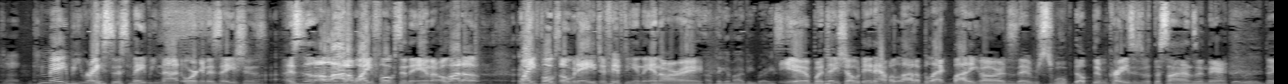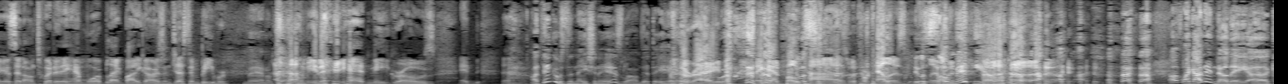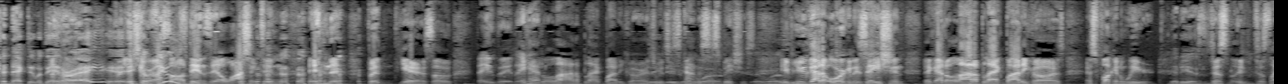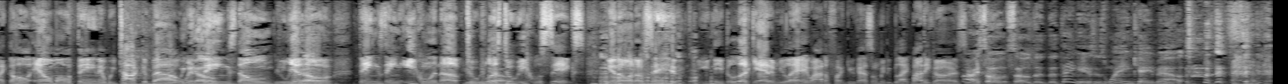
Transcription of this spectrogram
maybe racist, maybe not organizations. There's a lot of white folks in the inner, a lot of white folks over the age of fifty in the NRA. I think it might be race. Yeah, but they sure did have a lot of black bodyguards that swooped up them crazies with the signs in there. They really did. Like I said on Twitter, they had more black bodyguards than Justin Bieber. Man, I'm I telling you. mean, they had Negroes and I think it was the Nation of Islam that they had. right? they had bow ties with propellers. It was so many of them. I was like, I didn't know they uh, connected with the NRA. Pretty it sure I saw me. Denzel Washington, in there. but yeah, so they, they they had a lot of black bodyguards, They- which is kind of suspicious. If you got an organization that got a lot of black bodyguards, that's fucking weird. It is. Just just like the whole Elmo thing that we talked about, Here we when go. things don't, you go. know, things ain't equaling up. two plus go. two equals six. You know what I'm saying? you need to look at it and be like, hey, why the fuck you got so many black bodyguards? All right, so so the, the thing is, is Wayne came out.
